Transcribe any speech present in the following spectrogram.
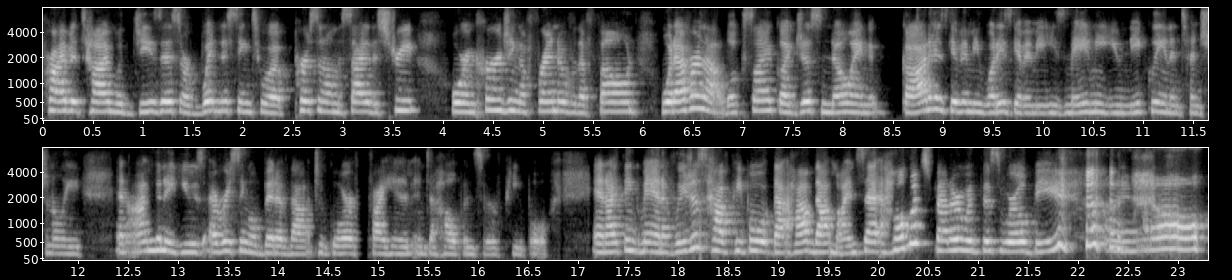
private time with Jesus or witnessing to a person on the side of the street or encouraging a friend over the phone, whatever that looks like, like just knowing God has given me what He's given me. He's made me uniquely and intentionally. And I'm going to use every single bit of that to glorify Him and to help and serve people. And I think, man, if we just have people that have that mindset, how much better would this world be? I know.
